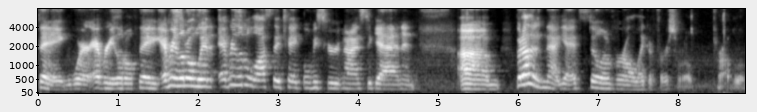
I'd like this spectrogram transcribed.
thing where every little thing, every little win, every little loss they take will be scrutinized again. And um, but other than that, yeah, it's still overall like a first world problem.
